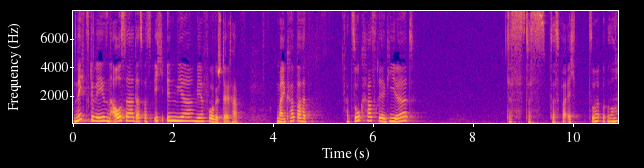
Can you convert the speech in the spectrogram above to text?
nichts gewesen, außer das, was ich in mir mir vorgestellt habe. Mein Körper hat, hat so krass reagiert. Das, das, das war echt so, so,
